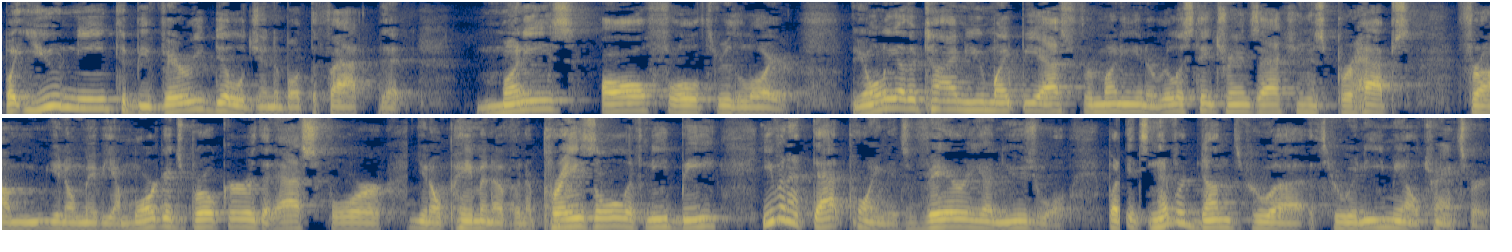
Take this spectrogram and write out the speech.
But you need to be very diligent about the fact that monies all flow through the lawyer. The only other time you might be asked for money in a real estate transaction is perhaps from, you know, maybe a mortgage broker that asks for, you know, payment of an appraisal if need be. Even at that point, it's very unusual, but it's never done through a, through an email transfer.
